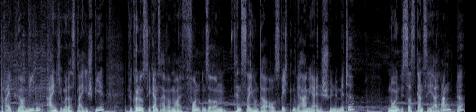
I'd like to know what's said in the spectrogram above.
drei Pyramiden. Eigentlich immer das gleiche Spiel. Wir können uns hier ganz einfach mal von unserem Fenster hier unter ausrichten. Wir haben hier eine schöne Mitte. 9 ist das ganze Jahr lang, ne?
